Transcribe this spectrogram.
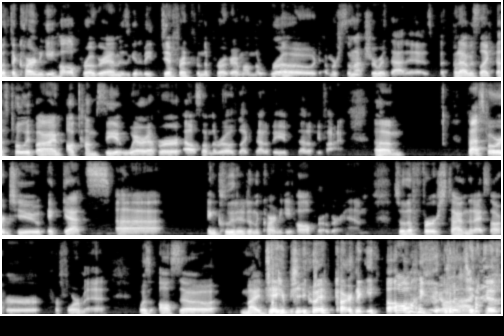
but the Carnegie Hall program is going to be different from the program on the road, and we're still not sure what that is. But, but I was like, that's totally fine. I'll come see it wherever else on the road. Like that'll be that'll be fine. Um, fast forward to it gets uh, included in the Carnegie Hall program. So the first time that I saw her perform it was also my debut at Carnegie Hall. Oh my god! Which is,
